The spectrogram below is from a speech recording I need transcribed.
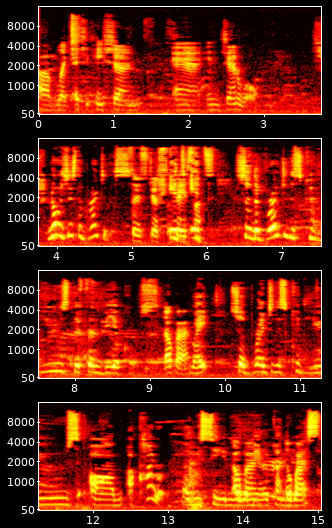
of like education and in general? No, it's just a prejudice. So it's just it's it's so the prejudice could use different vehicles okay, right? So prejudice could use um, a color like we see in North Okay. america and the Okay. west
